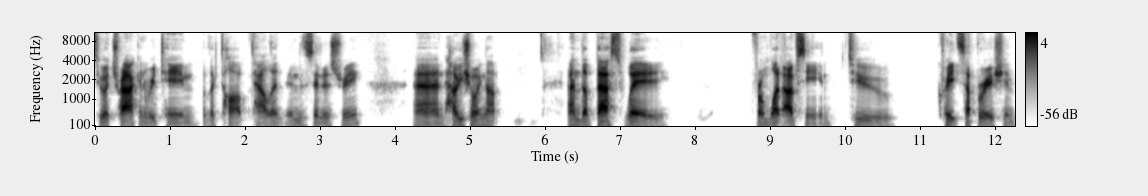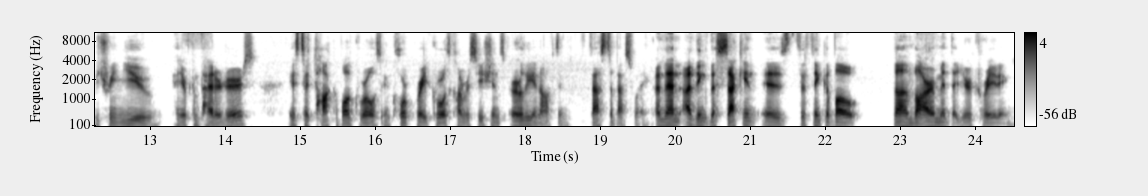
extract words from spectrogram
to attract and retain the top talent in this industry? and how are you're showing up. And the best way, from what I've seen, to create separation between you and your competitors is to talk about growth, incorporate growth conversations early and often. That's the best way. And then I think the second is to think about the environment that you're creating.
